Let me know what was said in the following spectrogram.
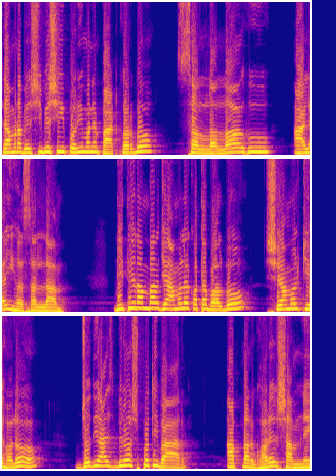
তো আমরা বেশি বেশি পরিমাণে পাঠ করব সাল্লাহু আলাইহসাল্লাম দ্বিতীয় নাম্বার যে আমলের কথা বলব, সে আমলটি হলো, যদি আজ বৃহস্পতিবার আপনার ঘরের সামনে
